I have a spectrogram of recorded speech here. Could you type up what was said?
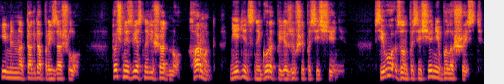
именно тогда произошло. Точно известно лишь одно. Хармонд – не единственный город, переживший посещение. Всего зон посещения было шесть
